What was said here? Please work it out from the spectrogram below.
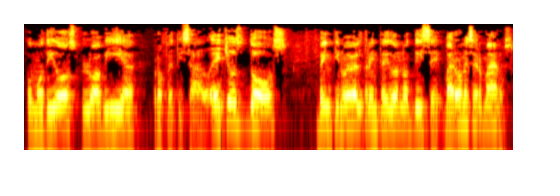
como Dios lo había profetizado. Hechos 2, 29 al 32 nos dice, varones hermanos,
